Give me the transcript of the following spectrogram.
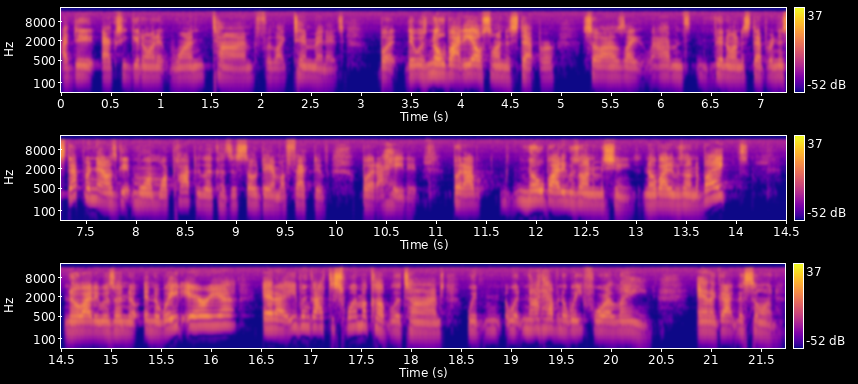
I did actually get on it one time for like 10 minutes, but there was nobody else on the stepper. So I was like, I haven't been on the stepper. And the stepper now is getting more and more popular because it's so damn effective, but I hate it. But I, nobody was on the machines. Nobody was on the bikes. Nobody was in the, in the weight area. And I even got to swim a couple of times with, with not having to wait for a lane. And I got in the sauna.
